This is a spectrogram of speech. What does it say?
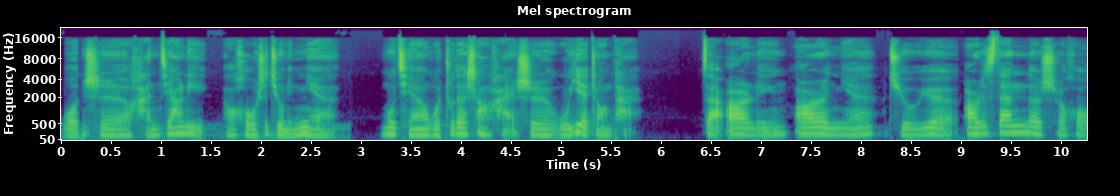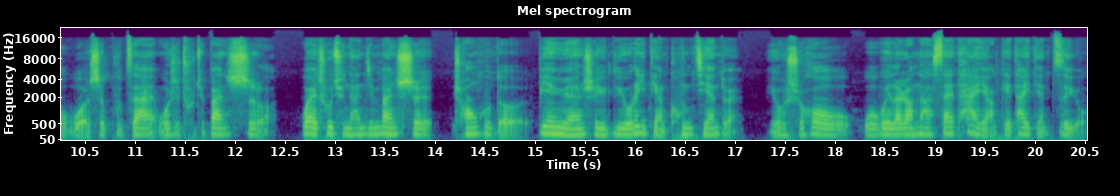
我是韩佳丽，然后我是九零年，目前我住在上海，是无业状态。在二零二二年九月二十三的时候，我是不在，我是出去办事了，外出去南京办事。窗户的边缘是留了一点空间，对，有时候我为了让它晒太阳，给它一点自由。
